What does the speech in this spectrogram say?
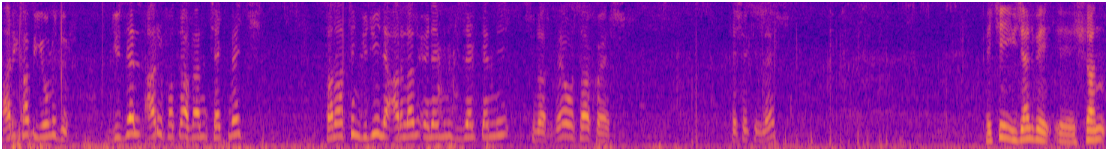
harika bir yoludur. Güzel arı fotoğraflarını çekmek, sanatın gücüyle arıların önemini, güzelliklerini sunar ve ortaya koyar. Teşekkürler. Peki Yücel Bey, e, şu an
